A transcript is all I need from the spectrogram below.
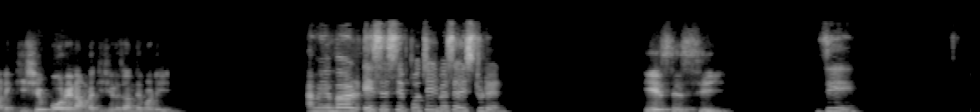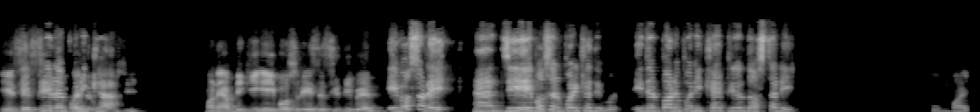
মানে কিসে পড়েন? আমরা কি সেটা জানতে পারি? আমি এবার এসএসসি পঁচিশ ব্যাচের স্টুডেন্ট। এসএসসি? জি। এসএসসি এপ্রিলে পরীক্ষা। মানে আপনি কি এই বছরে এসএসসি দিবেন? এই বছরে হ্যাঁ জি এই বছর পরীক্ষা দিব। ঈদের পরে পরীক্ষা এপ্রিল দশ তারিখ। ও মাই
